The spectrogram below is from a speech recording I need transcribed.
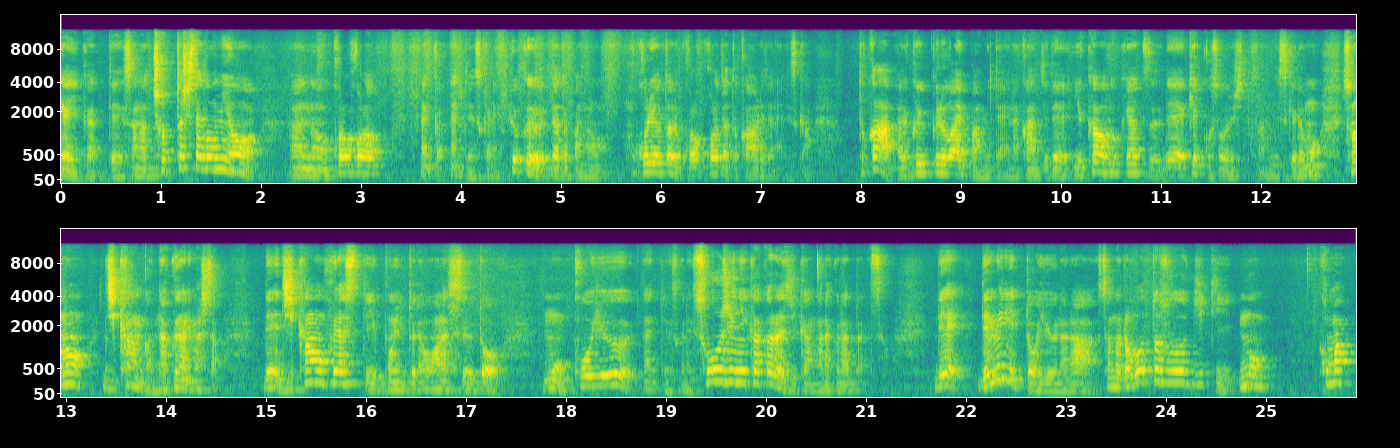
がいいかってそのちょっとしたゴミをあのコロコロなんかなんていうんですかね服だとかのほこりを取るコロコロだとかあるじゃないですか。とかクイックルワイパーみたいな感じで床を拭くやつで結構掃除してたんですけどもその時間がなくなりました。で時間を増やすっていうポイントでお話しするともうこういう何ていうんですかね掃除にかかる時間がなくなったんですよ。でデメリットを言うならそのロボット掃除機も細あ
